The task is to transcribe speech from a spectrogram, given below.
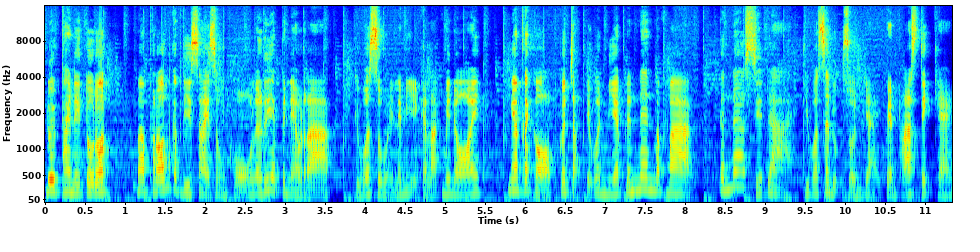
โดยภายในตัวรถมาพร้อมกับดีไซน์ทรงโค้งและเรียบเป็นแนวราบ ถือว่าสวยและมีเอกลักษณ์ไม่น้อย งานประกอบก็จัดได้ว่าเนี้ยบและแน่นมากๆ แต่น่าเสียดายที่วัสดุส่วนใหญ่เป็นพลาสติกแข็ง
